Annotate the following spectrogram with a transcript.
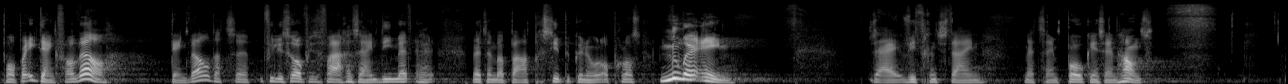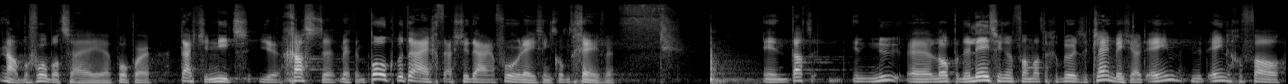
Popper, ik denk van wel. Denk wel dat uh, filosofische vragen zijn die met, met een bepaald principe kunnen worden opgelost. Noem er één, zei Wittgenstein met zijn pook in zijn hand. Nou, bijvoorbeeld zei Popper, dat je niet je gasten met een pook bedreigt als je daar een voorlezing komt geven. En dat, in nu uh, lopen de lezingen van wat er gebeurt een klein beetje uiteen. In het ene geval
